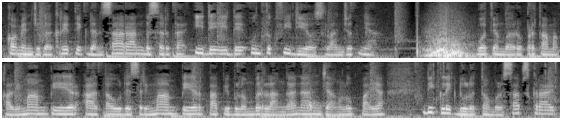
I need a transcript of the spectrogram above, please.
komen juga kritik dan saran beserta ide-ide untuk video selanjutnya. Buat yang baru pertama kali mampir atau udah sering mampir tapi belum berlangganan, jangan lupa ya diklik dulu tombol subscribe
